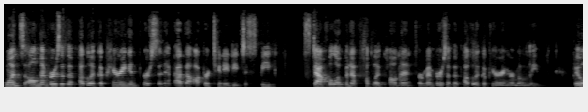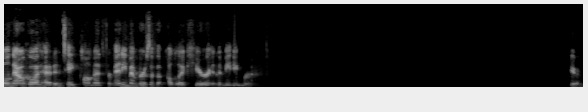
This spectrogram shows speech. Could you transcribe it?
Once all members of the public appearing in person have had the opportunity to speak, staff will open up public comment for members of the public appearing remotely. We will now go ahead and take comment from any members of the public here in the meeting room. Thank you.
